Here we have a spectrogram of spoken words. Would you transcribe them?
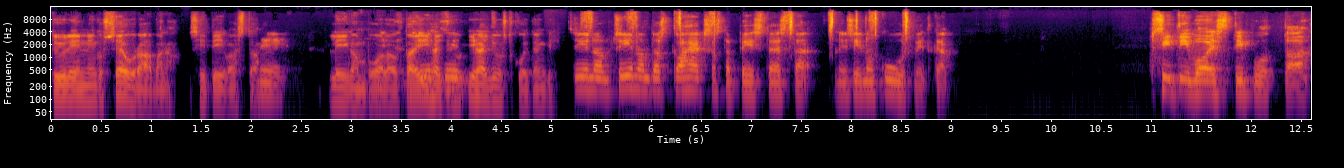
tyyliin niin seuraavana City vastaan Niin. liigan puolella, tai Niin, ihan, niin. ju, ihan just kuitenkin. Siinä on, siinä on tuosta kahdeksasta pisteestä, niin siinä on kuusi, mitkä City voisi tiputtaa.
